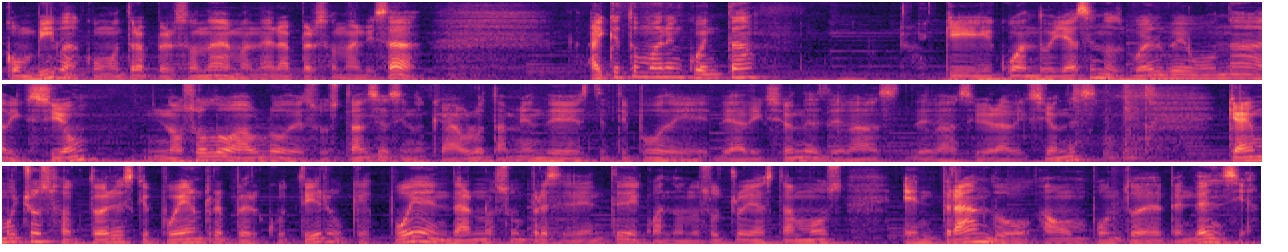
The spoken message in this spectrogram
conviva con otra persona de manera personalizada. Hay que tomar en cuenta que cuando ya se nos vuelve una adicción, no solo hablo de sustancias, sino que hablo también de este tipo de, adicciones, de las, de las ciberadicciones, que hay muchos factores que pueden repercutir o que pueden darnos un precedente de cuando nosotros ya estamos entrando a un punto de dependencia.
